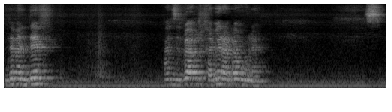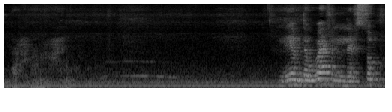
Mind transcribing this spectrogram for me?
اللبن دافي هنزل بقى بالخميرة الأول. بسم الله الرحمن الرحيم. اللي هي مدوبه في السكر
